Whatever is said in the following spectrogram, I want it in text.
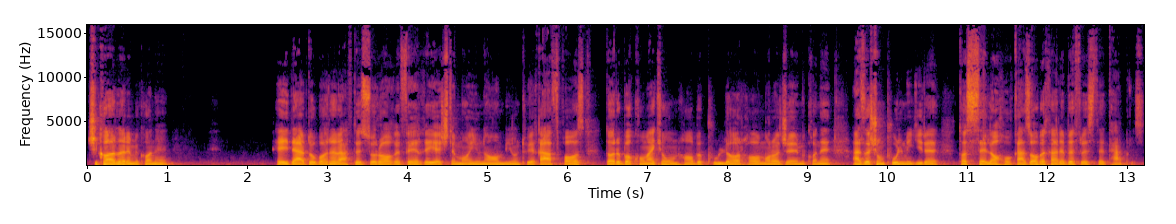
چی کار داره می‌کنه؟ هیدر دوباره رفته سراغ فرقه اجتماعی و نامیون توی قفقاز داره با کمک اونها به پولدارها مراجعه می‌کنه ازشون پول می‌گیره تا سلاح و غذا بخره بفرسته تبریز.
